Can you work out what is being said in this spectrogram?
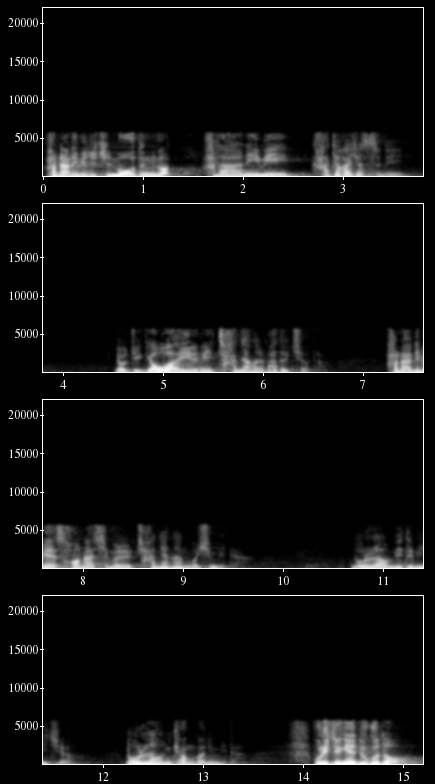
하나님이 주신 모든 것 하나님이 가져가셨으니 여기 여호와 이름이 찬양을 받을지어다. 하나님의 선하심을 찬양한 것입니다. 놀라운 믿음이죠. 놀라운 경건입니다. 우리 중에 누구도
